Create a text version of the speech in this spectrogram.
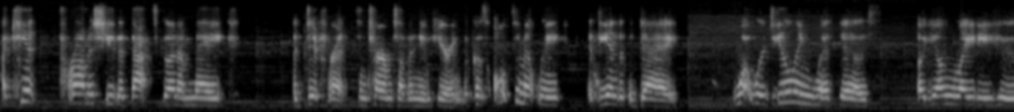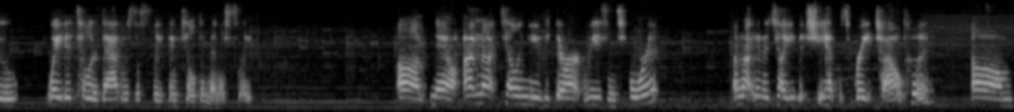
I can't promise you that that's going to make a difference in terms of a new hearing because ultimately, at the end of the day, what we're dealing with is a young lady who waited till her dad was asleep and killed him in his sleep. Um, now, I'm not telling you that there aren't reasons for it. I'm not going to tell you that she had this great childhood. Um,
